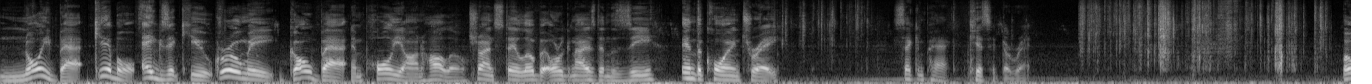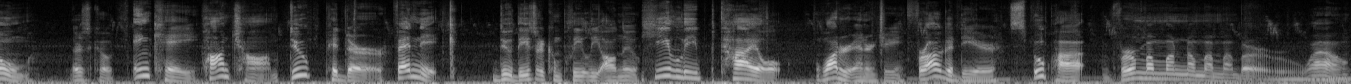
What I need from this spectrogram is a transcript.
Noibat, Gible, Execute, Goomy, Gobat, and Polion Hollow. Try and stay a little bit organized in the Z, in the coin tray. Second pack, Kiss It, the rat. Boom. There's a code. Inkay, Pancham, Dewpider, Fennec. Dude, these are completely all new. Helioptile, Water Energy, Frogadier, Spoopot, Vermamamamamber. Wow.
